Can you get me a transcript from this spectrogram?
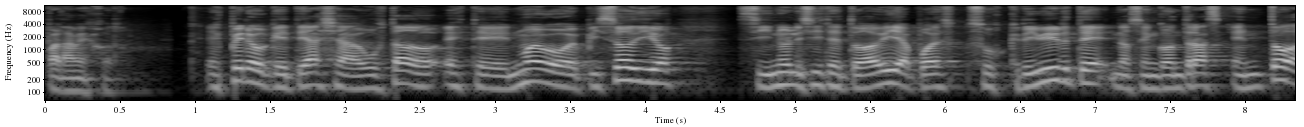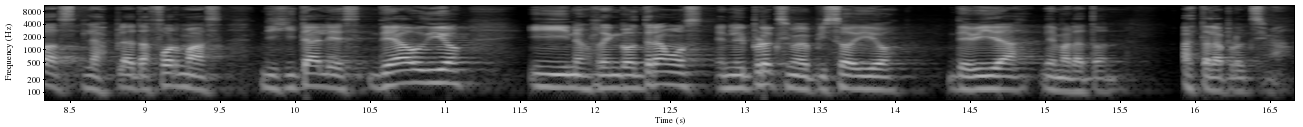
para mejor. Espero que te haya gustado este nuevo episodio. Si no lo hiciste todavía, puedes suscribirte. Nos encontrás en todas las plataformas digitales de audio y nos reencontramos en el próximo episodio de Vida de Maratón. Hasta la próxima.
